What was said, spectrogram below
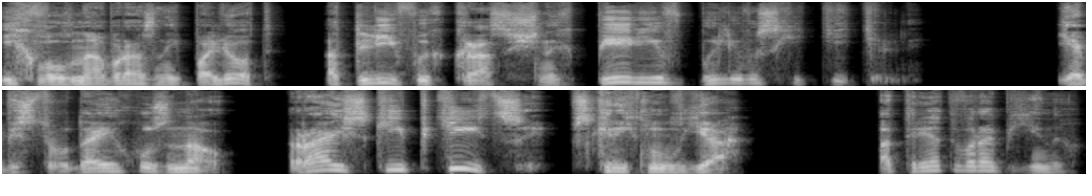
Их волнообразный полет, отлив их красочных перьев были восхитительны. Я без труда их узнал. «Райские птицы!» — вскрикнул я. «Отряд воробьиных»,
